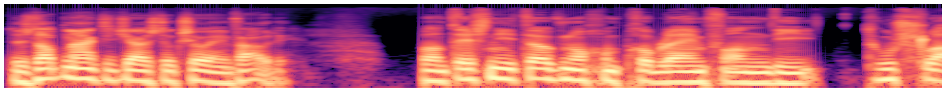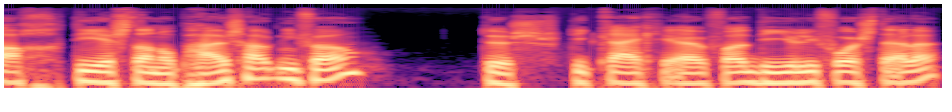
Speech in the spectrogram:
Dus dat maakt het juist ook zo eenvoudig. Want is niet ook nog een probleem van die toeslag die is dan op huishoudniveau. Dus die krijg je, die jullie voorstellen.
